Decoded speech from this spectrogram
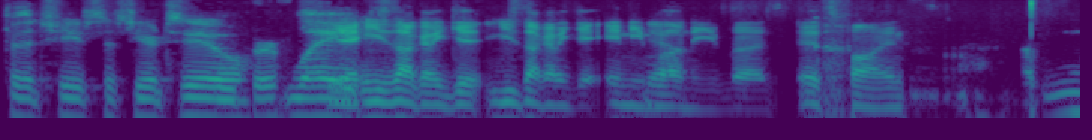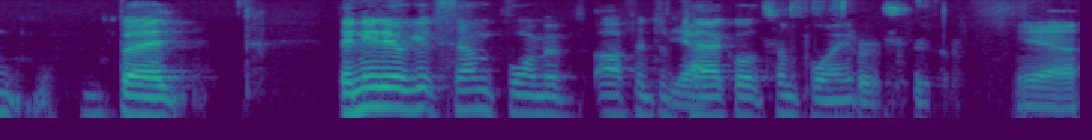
for the Chiefs this year too. Late, Yeah, he's not gonna get he's not gonna get any Yeah. money, but it's fine. but they need to get some form of offensive Yeah. tackle at some point. For sure. Yeah,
